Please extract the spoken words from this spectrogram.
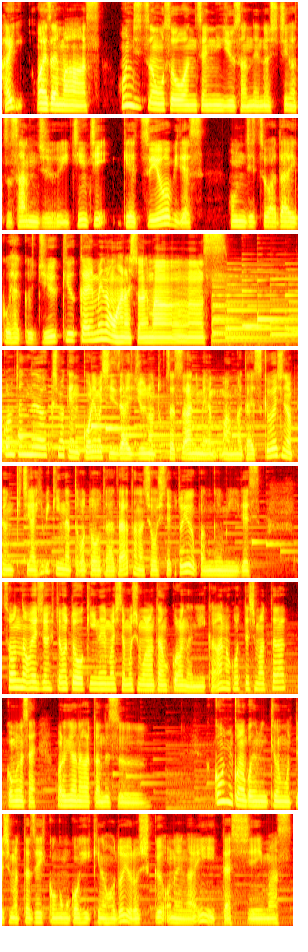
はい、おはようございます。本日の放送は2023年の7月31日、月曜日です。本日は第519回目のお話となります。このチャンネルは福島県郡山市在住の特撮アニメ漫画大好き親父のぴょん吉が響きになったことをだらだらと話をしていくという番組です。そんな親父の一言を気になりまして、もしもあなたの心に何かが残ってしまったらごめんなさい。悪気はなかったんです。幸にこの番組に興味を持ってしまったら、ぜひ今後もごひいきのほどよろしくお願いいたします。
